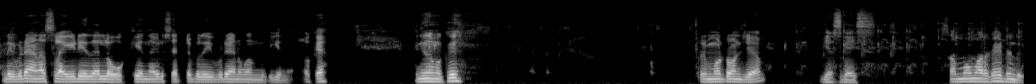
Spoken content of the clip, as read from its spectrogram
ഇവിടെ ഇവിടെയാണ് സ്ലൈഡ് ചെയ്താൽ ലോക്ക് ചെയ്യുന്ന ഒരു സെറ്റപ്പ് ഇവിടെയാണ് വന്നിരിക്കുന്നത്. ഓക്കെ ഇനി നമുക്ക് റിമോട്ട് ഓൺ ചെയ്യാം. യെസ് ഗൈസ് സംഭവം മാർക്കായിട്ടുണ്ട്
